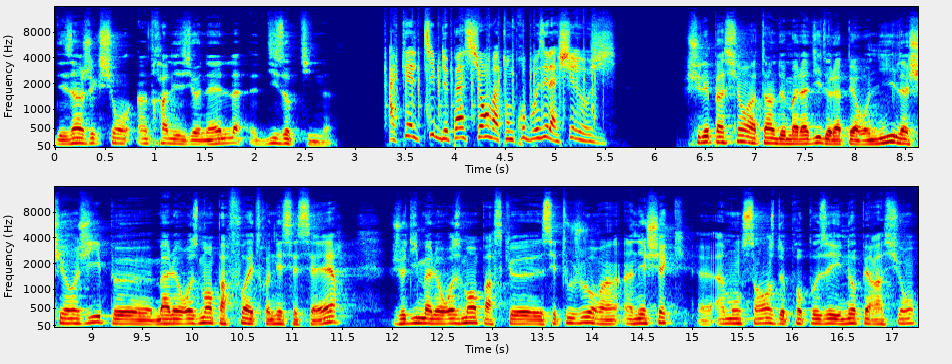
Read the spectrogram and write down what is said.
des injections intralésionnelles d'isoptine. À quel type de patient va-t-on proposer la chirurgie? Chez les patients atteints de maladie de la péronie, la chirurgie peut malheureusement parfois être nécessaire. Je dis malheureusement parce que c'est toujours un, échec, euh, à mon sens, de proposer une opération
